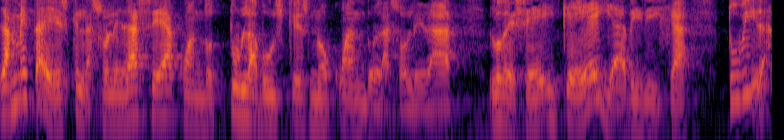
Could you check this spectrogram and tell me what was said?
La meta es que la soledad sea cuando tú la busques, no cuando la soledad lo desee y que ella dirija tu vida.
